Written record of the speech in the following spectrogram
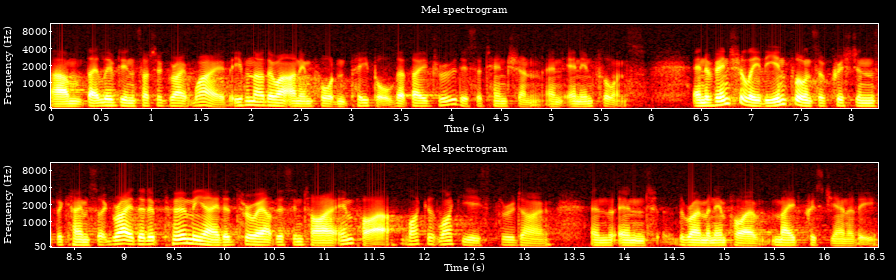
Um, they lived in such a great way, even though they were unimportant people, that they drew this attention and, and influence. And eventually, the influence of Christians became so great that it permeated throughout this entire empire, like, like yeast through dough. And, and the Roman Empire made Christianity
